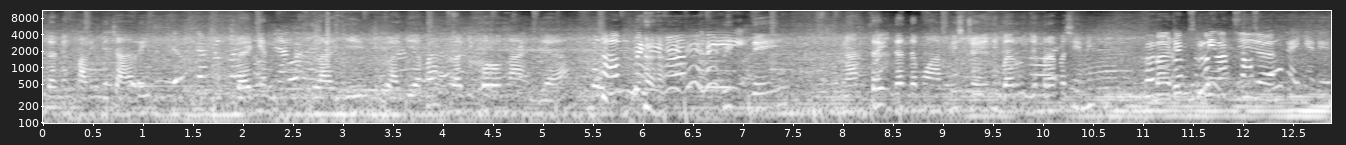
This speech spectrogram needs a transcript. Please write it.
Dan yang paling dicari. Bayangin lagi lagi apa? Lagi corona aja. Weekday ngantri dan udah mau habis coy ini baru jam berapa sih ini? Baru jam 9 Iya. kayaknya deh.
